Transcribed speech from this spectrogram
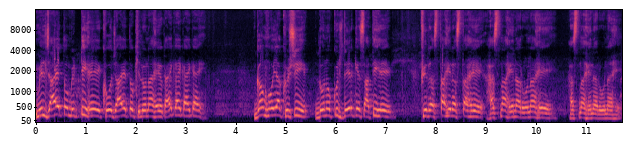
मिल जाए तो मिट्टी है खो जाए तो खिलौना है। काय काय काय काय? गम हो या खुशी दोनों कुछ देर के साथी है। फिर रस्ता ही रस्ता है हंसना है ना रोना है हंसना है ना रोना है।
